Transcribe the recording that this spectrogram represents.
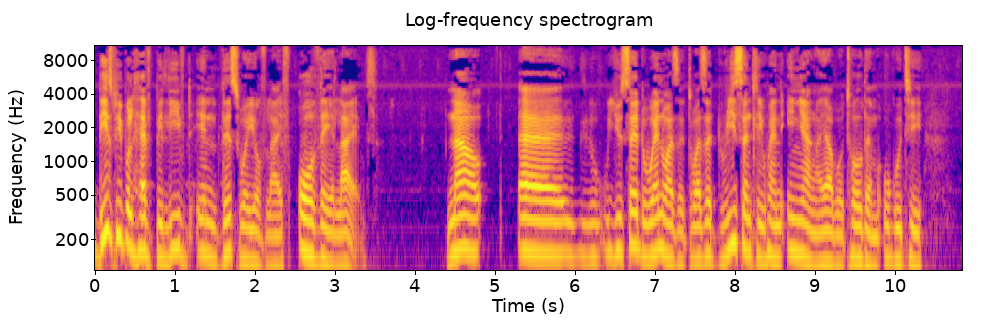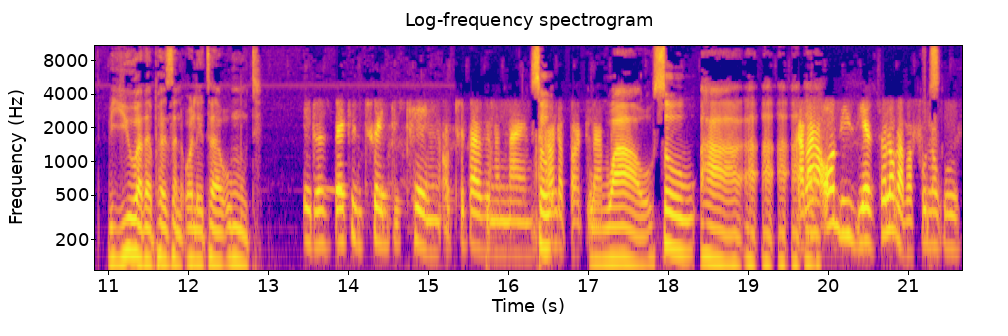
these people have believed in this way of life all their lives, now. Uh, you said when was it? Was it recently when Inyang Ayabo told them Uguti, you are the person Oleta Umuti? it was back in 2010 or 2009 So around about lapho wow. So ah ah ah ah ah, cabanga ah, all these years soloko abafuni ukuza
